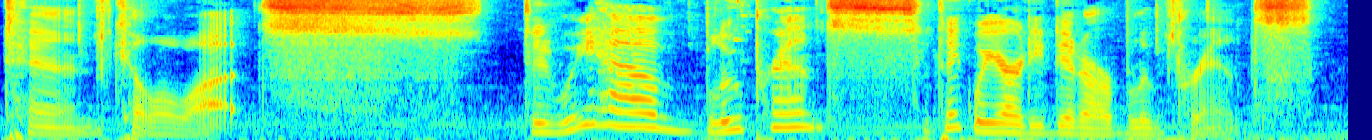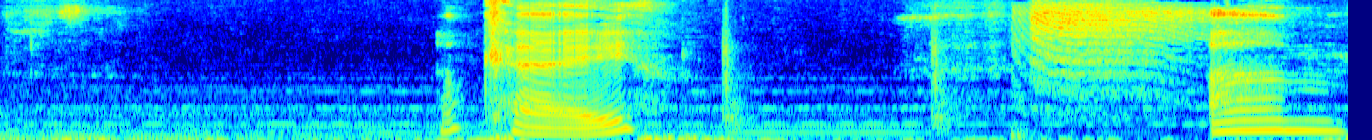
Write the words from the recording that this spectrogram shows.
10 kilowatts. Did we have blueprints? I think we already did our blueprints. Okay. Um...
